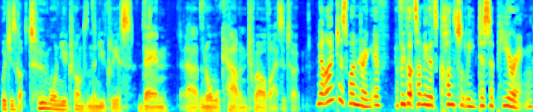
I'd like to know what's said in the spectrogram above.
which has got two more neutrons in the nucleus than uh, the normal carbon 12 isotope. Now, I'm just wondering if, if we've got something that's constantly disappearing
